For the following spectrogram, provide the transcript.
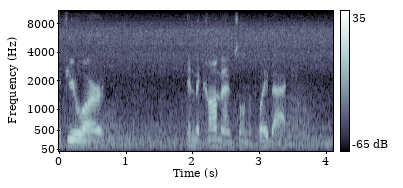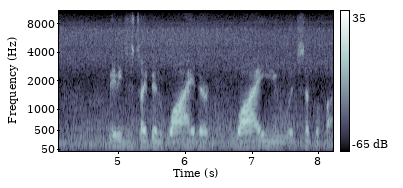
if you are in the comments on the playback, maybe just type in why there, why you would simplify.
